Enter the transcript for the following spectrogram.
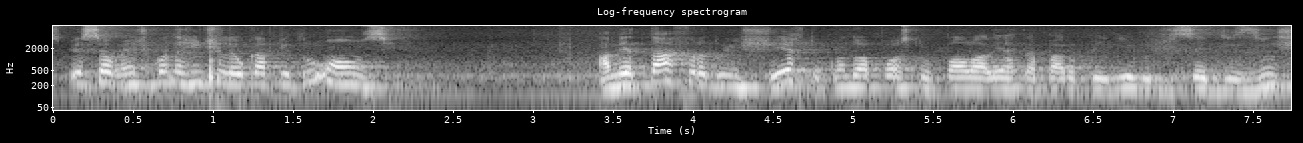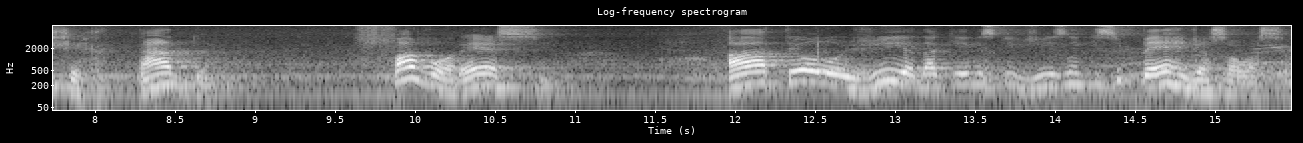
especialmente quando a gente lê o capítulo 11. A metáfora do enxerto, quando o apóstolo Paulo alerta para o perigo de ser desenxertado, favorece a teologia daqueles que dizem que se perde a salvação.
